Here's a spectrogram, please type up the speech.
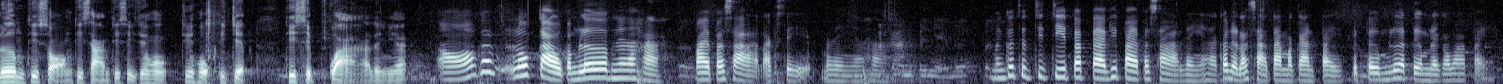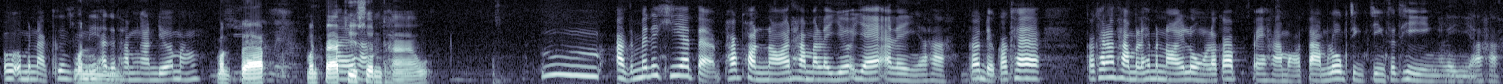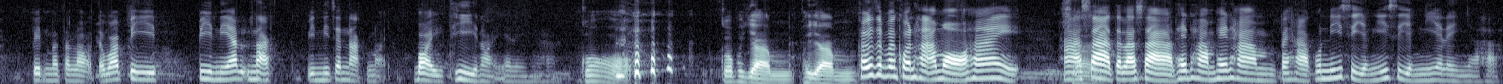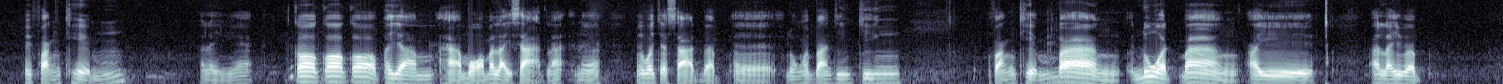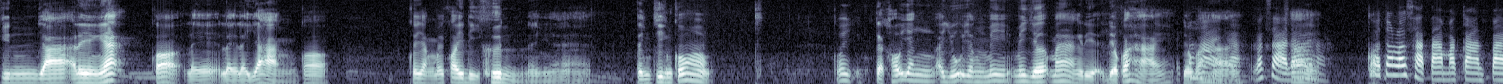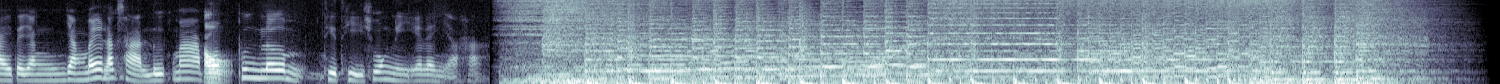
เริ่มที่สองที่สามที่สี่ที่หกที่หกที่เจ็ดที่สิบกว่าอะไรเงี้ยอ๋อ ก็โรคเก่ากำเริบนี่แหละค่ะปลายประสาทอักเสบอะไรอย่างเงี้ยค่ะ มันก็จะจี๊ดๆแป๊บๆที่ปลายประสาทอะไรอย่างเงี้ยค่ะก็เดี๋ยวรักษาตามอาการไปไปเติมเลือดเติมอะไรก็ว่าไปเออมันหนักขึ้นช่วงนี้มัน อาจจะทำงานเยอะมั้ง มันแป๊บ มันแป๊บอะไรที่คะส้นเท้า อืมอาจจะไม่ได้เครียดแต่พักผ่อนน้อยทำอะไรเยอะแยะอะไรอย่างเงี้ยค่ะ ก็เดี๋ยวก็แค่ก็แค่ต้องทำอะไรให้มันน้อยลง แล้วก็ไปหาหมอตามโรคจริงๆสักทีอะไรอย่างเงี้ยค่ะ เป็นมาตลอด แต่ว่าปีปีเนี้ยหนักปีนี้จะหนักหน่อย บ่อยทีหน่อยอะไรอย่างเงี้ยค่ะ ก็ ก็พยายามพยายาม เขาจะเป็นคนหาหมอให้ หาใช่ศาสตร์แต่ละศาสตร์ให้ทำให้ทำไปหาคนนี้สิอย่างนี้สิอย่างนี้อะไรอย่างเงี้ยค่ะ ไปฝังเข็มอะไรเงี้ย ก็ก็ก็พยายามหาหมอมาหลายศาสตร์ละนะไม่ว่าจะศาสตร์แบบเอ่อโรงพยาบาลจริง ๆ ฝังเข็มบ้าง นวดบ้างไออะไรแบบกินยาอะไรอย่างเงี้ย ก็หลายหลายหลายอย่างก็ก็ยังไม่ค่อยดีขึ้นอะไรเงี้ยฮะ แต่จริงๆก็ ก็แต่เขายังอายุยังไม่ไม่เยอะมากเลยเดี๋ยวเดี๋ยวก็หาย เดี๋ยวก็หาย ค่ะรักษาได้ใช่ค่ะก็ต้องรักษาตามอาการไป แต่ยังยังไม่ได้รักษาลึกมาก เพเอา ราะเพิ่งเริ่มทีๆช่วงนี้อะไรอย่างเงี้ยค่ะ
